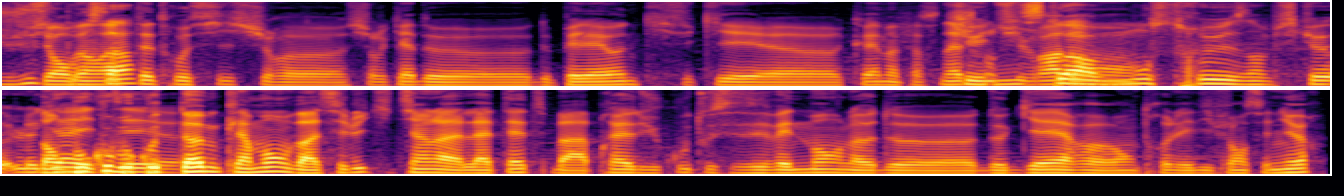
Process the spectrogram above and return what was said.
juste Puis on reviendra peut-être aussi sur, euh, sur le cas de, de Péléon, qui, qui est euh, quand même un personnage qui est qu'on une suivra histoire dans, monstrueuse, hein, puisque le dans gars beaucoup, était, beaucoup de euh, tomes. Clairement, bah, c'est lui qui tient la, la tête bah, après, du coup, tous ces événements là, de, de guerre euh, entre les différents seigneurs.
